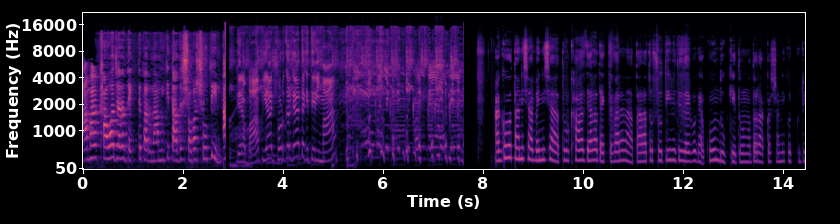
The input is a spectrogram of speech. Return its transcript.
আমার খাওয়া যারা দেখতে পারো না আমি কি তাদের সবার সতীন? তেরা বাপ ইয়া ছোড় কর গয়া তাকে তেরি মা আগো তানিশা বেনিশা তোর খাওয়া যারা দেখতে পারে না তারা তোর সতীন হতে যাইব কোন দুঃখে? তোর মতো রাক্ষসানি কুটকুটি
